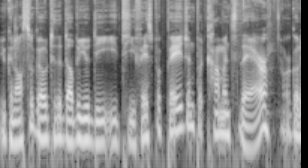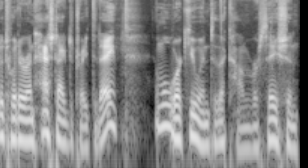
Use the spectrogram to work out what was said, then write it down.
You can also go to the WDET Facebook page and put comments there, or go to Twitter and hashtag Detroit Today, and we'll work you into the conversation.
